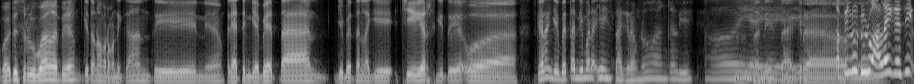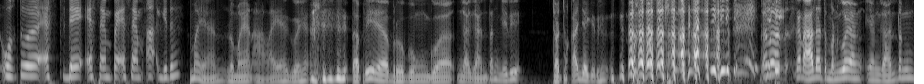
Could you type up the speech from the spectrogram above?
wah itu seru banget ya. Kita nongkrong di kantin ya. Liatin gebetan. Gebetan lagi cheers gitu ya. Wah sekarang gebetan di mana? Ya Instagram doang kali ya. Oh nonton di Instagram. Tapi lu dulu alay gak sih waktu SD, SMP, SMA gitu? lumayan lumayan alay ya gue ya. Tapi ya berhubung gue nggak ganteng jadi cocok aja gitu. Gimana sih? karena Jadi kan ada teman gue yang yang ganteng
